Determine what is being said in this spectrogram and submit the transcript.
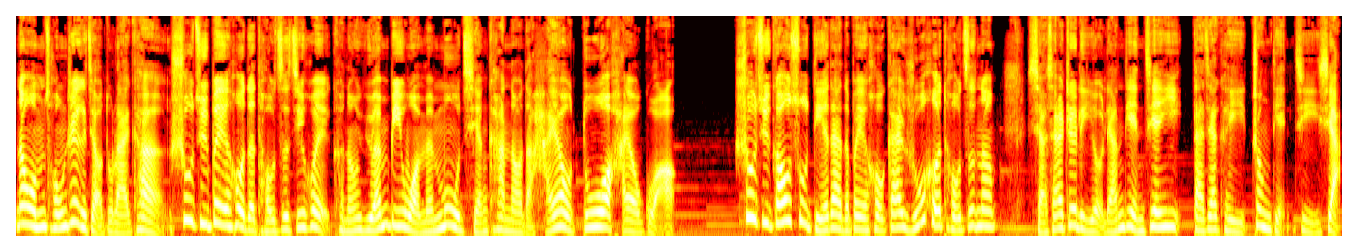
那我们从这个角度来看，数据背后的投资机会可能远比我们目前看到的还要多，还要广。数据高速迭代的背后该如何投资呢？小夏这里有两点建议，大家可以重点记一下。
